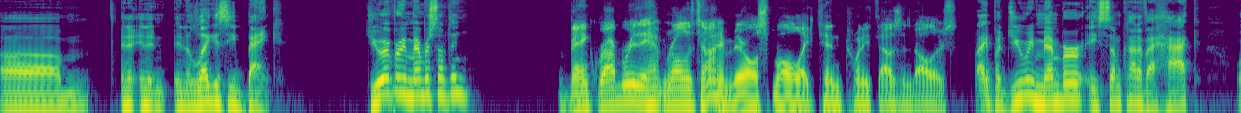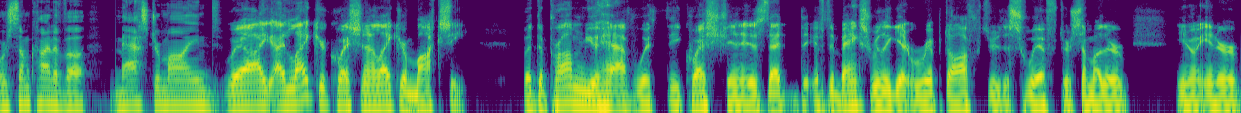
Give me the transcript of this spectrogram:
um, in, a, in, a, in a legacy bank? Do you ever remember something? Bank robbery, they happen all the time. They're all small, like ten, twenty thousand dollars. Right, but do you remember a some kind of a hack or some kind of a mastermind? Well, I, I like your question. I like your moxie. But the problem you have with the question is that if the banks really get ripped off through the SWIFT or some other, you know, inter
